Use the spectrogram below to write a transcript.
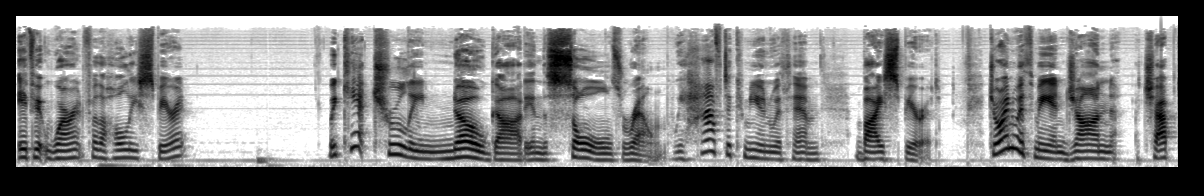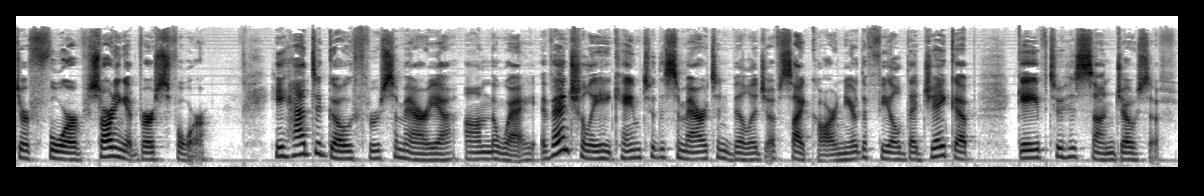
if it weren't for the Holy Spirit? We can't truly know God in the soul's realm. We have to commune with Him by Spirit. Join with me in John chapter 4, starting at verse 4. He had to go through Samaria on the way. Eventually, he came to the Samaritan village of Sychar near the field that Jacob gave to his son Joseph.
